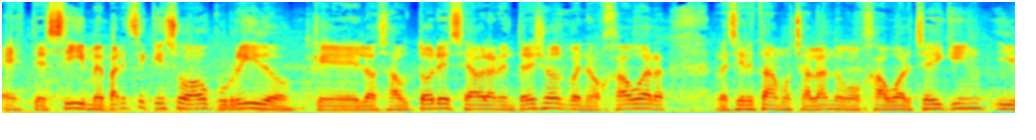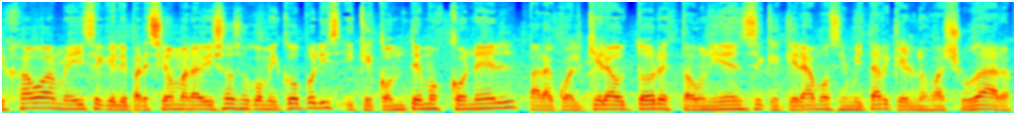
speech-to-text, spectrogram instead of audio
Este, sí, me parece que eso ha ocurrido, que los autores se hablan entre ellos. Bueno, Howard, recién estábamos charlando con Howard Shaking y Howard me dice que le pareció maravilloso Comicópolis y que contemos con él para cualquier autor estadounidense que queramos invitar, que él nos va a ayudar.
